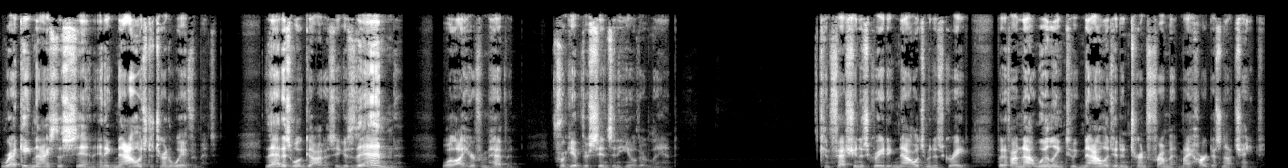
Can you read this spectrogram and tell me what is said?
recognize the sin, and acknowledge to turn away from it. That is what God is saying. Because then will I hear from heaven, forgive their sins and heal their land. Confession is great, acknowledgement is great. But if I'm not willing to acknowledge it and turn from it, my heart does not change.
